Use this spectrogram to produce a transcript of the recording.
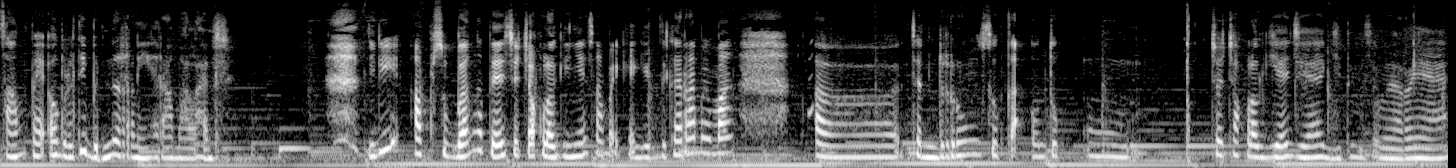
sampai. Oh berarti bener nih ramalan. Jadi absurd banget ya cocok loginya sampai kayak gitu. Karena memang uh, cenderung suka untuk um, cocok logi aja gitu sebenarnya.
